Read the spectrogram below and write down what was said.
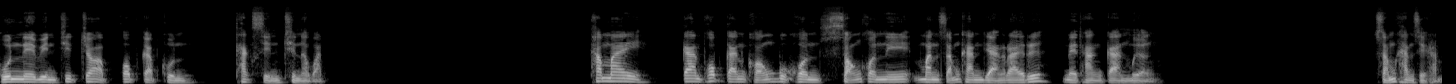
คุณเนวินชิดชอบพบกับคุณทักษิณชินวัตรทำไมการพบกันของบุคคลสองคนนี้มันสำคัญอย่างไรหรือในทางการเมืองสำคัญสิครับ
